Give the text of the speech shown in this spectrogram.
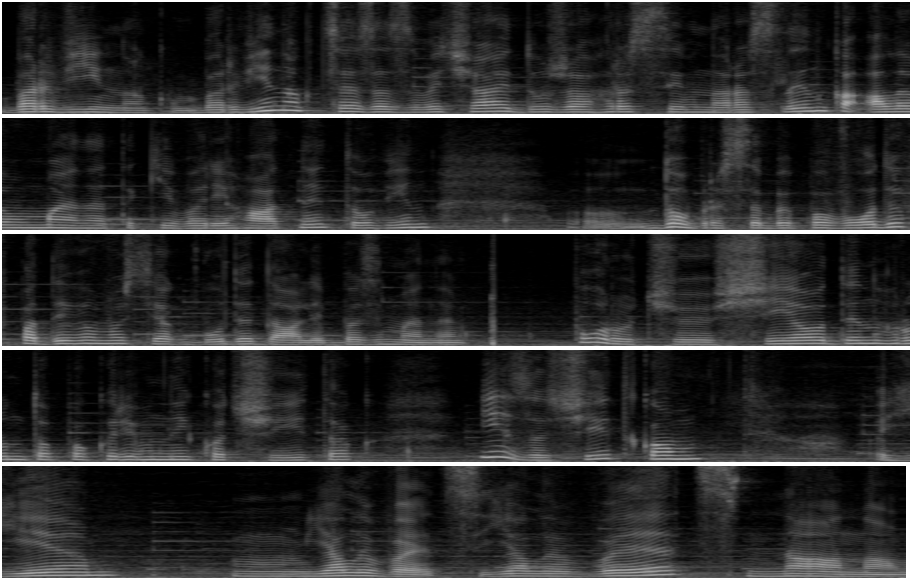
Барвінок. Барвінок це зазвичай дуже агресивна рослинка, але у мене такий варігатний, то він добре себе поводив. Подивимось, як буде далі без мене. Поруч ще один ґрунтопокрівник очіток. І за очітком є м, яливець. Яливець нана.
